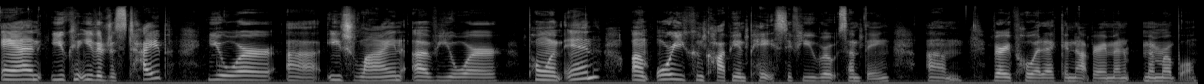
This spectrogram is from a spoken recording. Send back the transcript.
and you can either just type your uh, each line of your poem in um, or you can copy and paste if you wrote something um, very poetic and not very mem memorable.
